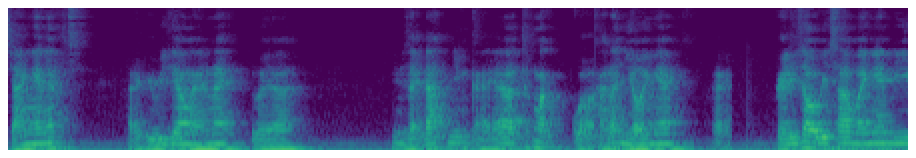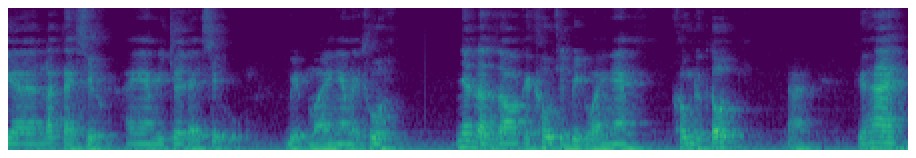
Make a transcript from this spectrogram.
chào anh em nhé Đấy, cái video ngày hôm nay tôi uh, giải đáp những cái uh, thắc mắc của khá là nhiều anh em Đấy. cái lý do vì sao mà anh em đi uh, lắc tài xỉu anh em đi chơi tài xỉu bị mà anh em lại thua nhất là do cái khâu chuẩn bị của anh em không được tốt Đấy. thứ hai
